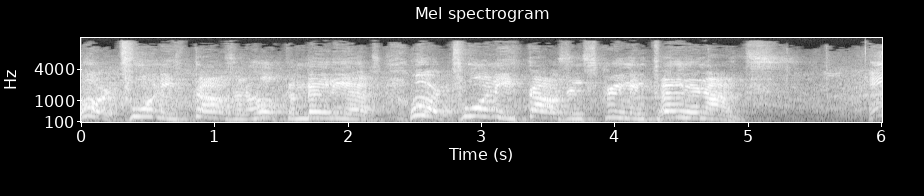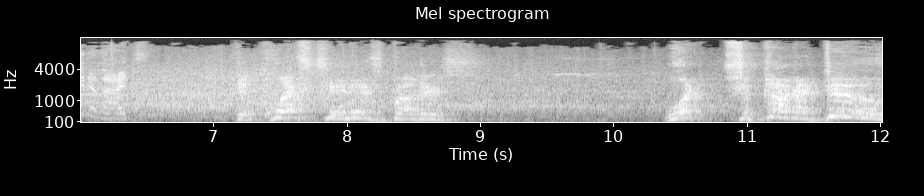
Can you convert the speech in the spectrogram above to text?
or 20,000 Hulkamaniacs, or 20,000 screaming Canaanites. Canaanites? The question is, brothers, what you gonna do?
